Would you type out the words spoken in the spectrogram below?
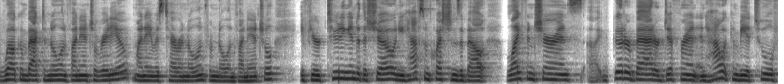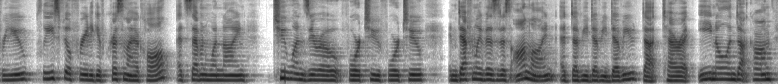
Welcome back to Nolan Financial Radio. My name is Tara Nolan from Nolan Financial. If you're tuning into the show and you have some questions about life insurance, uh, good or bad or different, and how it can be a tool for you, please feel free to give Chris and I a call at 719 210 4242. And definitely visit us online at www.taraenolan.com.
